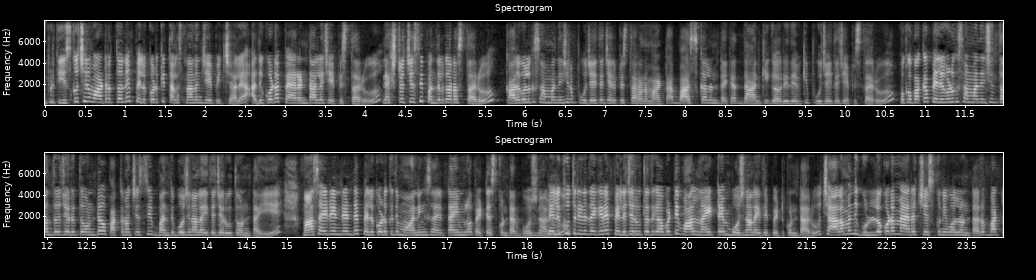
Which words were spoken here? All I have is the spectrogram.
ఇప్పుడు తీసుకొచ్చిన వాటర్ తోనే పెళ్ళి కొడుకు తలస్నానం చేపించాలి. అది కూడా పేరెంటాలే చేపిస్తారు. నెక్స్ట్ వచ్చేసి పందులు గారు వస్తారు. కాలుగోలకు సంబంధించిన పూజ అయితే జరిపిస్తారనమాట బాసికాలు ఉంటాయి కదా దానికి గౌరీదేవికి పూజ అయితే చేపిస్తారు. ఒక పక్క పెళ్ళికొడుకు సంబంధించిన తంతులు జరుగుతూ ఉంటే ఒక పక్కన వచ్చేసి బంతి భోజనాలు అయితే జరుగుతూ ఉంటాయి. మా సైడ్ ఏంటంటే పెళ్ళికొడుకుది మార్నింగ్ టైంలో పెట్టేసుకుంటారు భోజనాలు. పెళ్ళి కూతురిని దగ్గరే పెళ్ళి జరుగుతుంది కాబట్టి వాళ్ళు నైట్ టైం భోజనాలు అయితే పెట్టుకుంటారు. చాలా మంది గుళ్ళో కూడా మ్యారేజ్ చేసుకునే వాళ్ళు ఉంటారు. బట్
